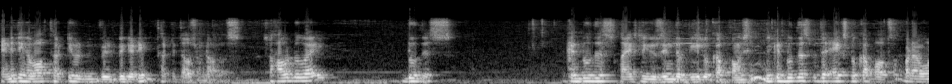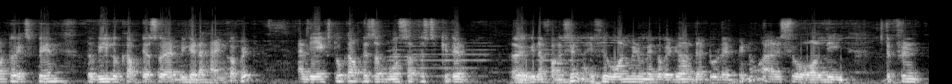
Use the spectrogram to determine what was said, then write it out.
Anything above 30 will be, will be getting $30,000. So how do I do this? You can do this nicely using the VLOOKUP function. We can do this with the XLOOKUP also, but I want to explain the VLOOKUP here so that we get a hang of it. And the XLOOKUP is a more sophisticated uh, function. If you want me to make a video on that, do let me know. I'll show all the different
